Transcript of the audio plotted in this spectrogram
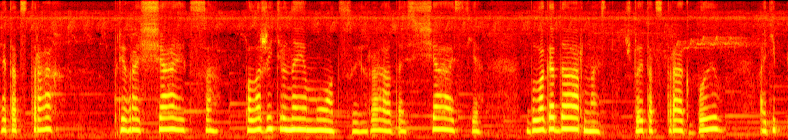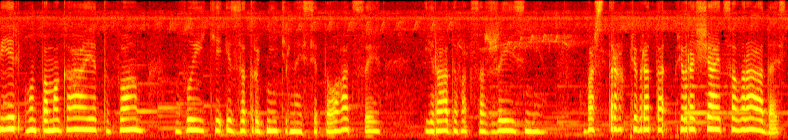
Этот страх превращается в положительные эмоции, радость, счастье, благодарность, что этот страх был, а теперь он помогает вам выйти из затруднительной ситуации – и радоваться жизни. Ваш страх превращается в радость,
